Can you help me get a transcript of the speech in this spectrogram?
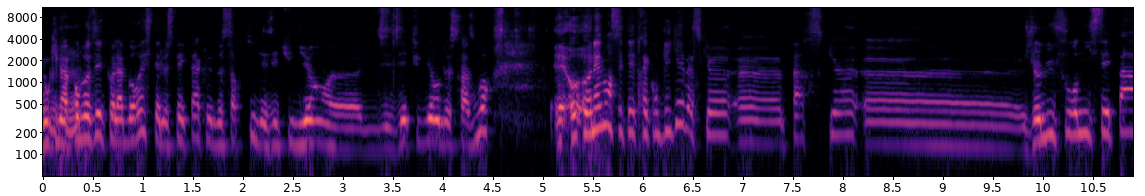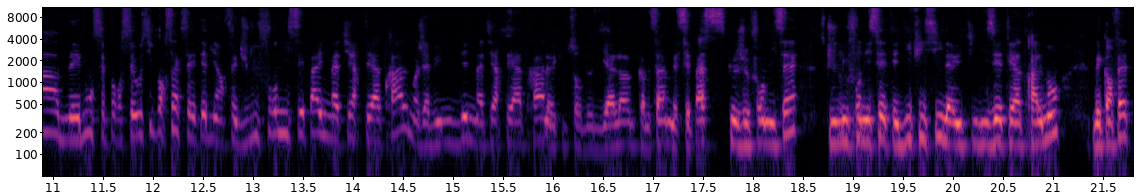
Donc, il m'a mhm. proposé de collaborer. C'était le spectacle de sortie des étudiants, euh, des étudiants de Strasbourg. Et, honnêtement, c'était très compliqué parce que euh, parce que euh, je lui fournissais pas. Mais bon, c'est aussi pour ça que ça a été bien. C'est que je lui fournissais pas une matière théâtrale. Moi, j'avais une idée de matière théâtrale avec une sorte de dialogue comme ça, mais c'est pas ce que je fournissais. Ce que je lui fournissais était difficile à utiliser théâtralement, mais qu'en fait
